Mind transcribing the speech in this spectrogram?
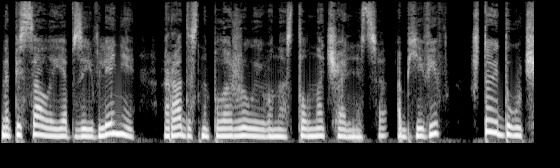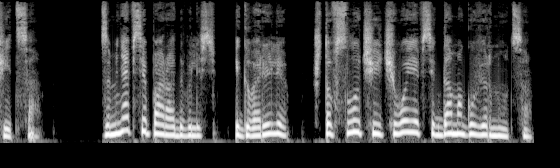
Написала я в заявлении, радостно положила его на стол начальница, объявив, что иду учиться. За меня все порадовались и говорили, что в случае чего я всегда могу вернуться.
